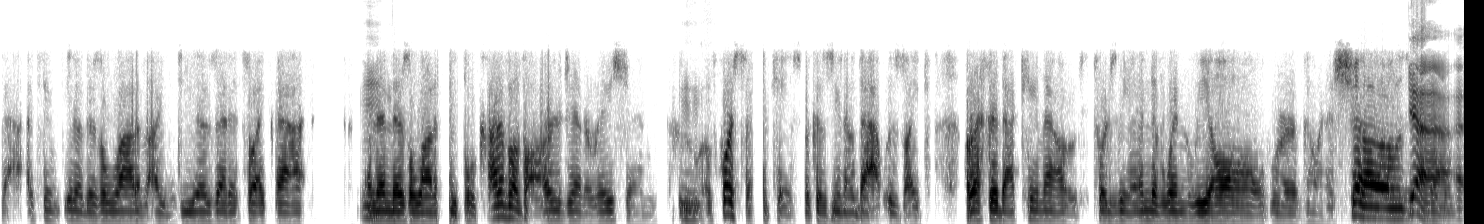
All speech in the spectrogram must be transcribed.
that. I think, you know, there's a lot of ideas that it's like that. Mm-hmm. And then there's a lot of people kind of of our generation who, mm-hmm. of course, that's the case because, you know, that was like a record that came out towards the end of when we all were going to shows. Yeah.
